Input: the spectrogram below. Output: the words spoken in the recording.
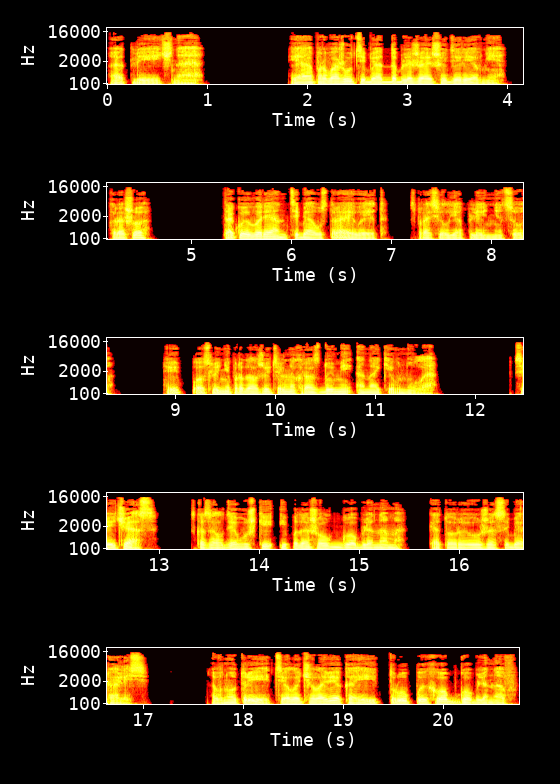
Отлично. Я провожу тебя до ближайшей деревни, хорошо? Такой вариант тебя устраивает? спросил я пленницу. И после непродолжительных раздумий она кивнула. «Сейчас», — сказал девушке и подошел к гоблинам, которые уже собирались. «Внутри тело человека и трупы хоп-гоблинов.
